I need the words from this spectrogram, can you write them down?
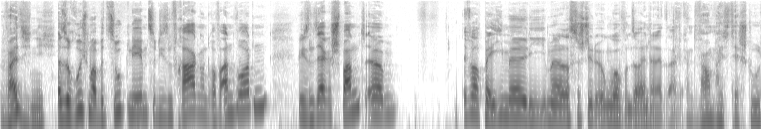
weiß ich nicht. Also ruhig mal Bezug nehmen zu diesen Fragen und darauf antworten. Wir sind sehr gespannt. Ähm, einfach per E-Mail. Die E-Mail-Adresse steht irgendwo auf unserer Internetseite. Warum heißt der Stuhl?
